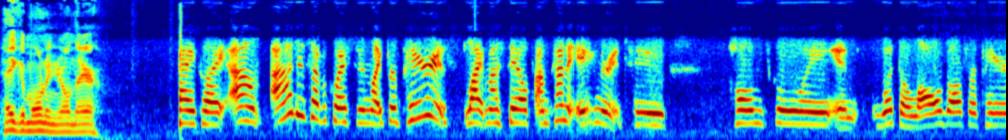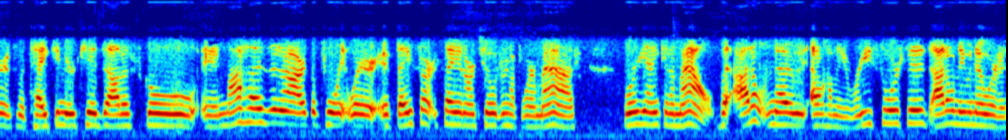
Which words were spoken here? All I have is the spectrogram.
Hey, good morning. You're on there. Hey Clay, um, I just have a question. Like for parents like myself, I'm kind of ignorant to homeschooling and what the laws are for parents with taking your kids out of school. And my husband and I are at the point where if they start saying our children have to wear masks, we're yanking them out. But I don't know. I don't have any resources. I don't even know where to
